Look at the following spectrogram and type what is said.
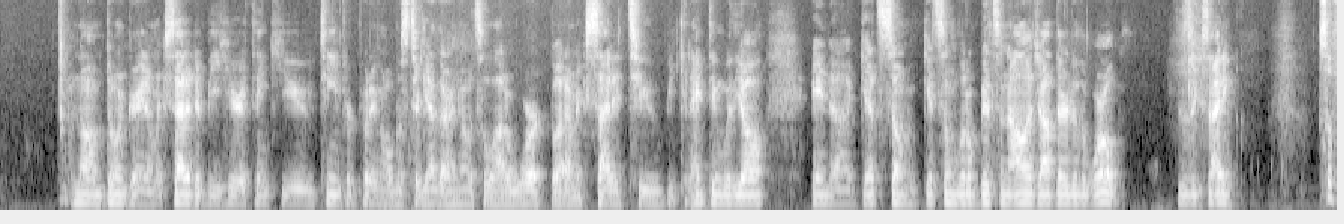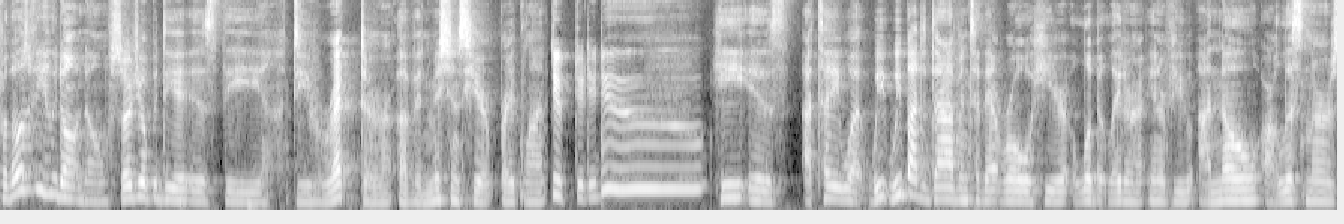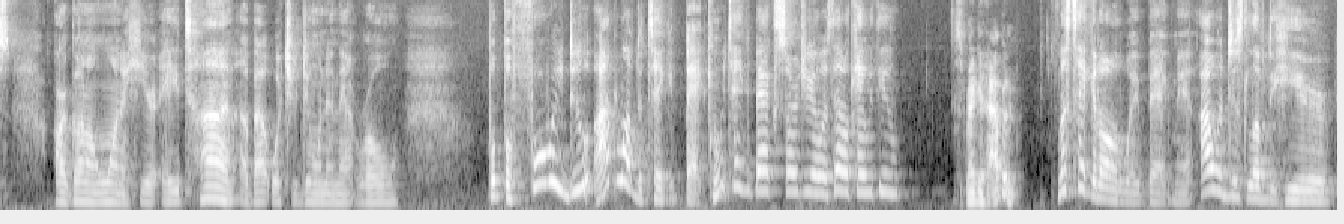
No, I'm doing great. I'm excited to be here. Thank you, team, for putting all this together. I know it's a lot of work, but I'm excited to be connecting with y'all and uh, get some get some little bits of knowledge out there to the world. This is exciting. So, for those of you who don't know, Sergio Padilla is the director of admissions here at Breakline. Do do do do. He is, I tell you what, we we about to dive into that role here a little bit later in our interview. I know our listeners are gonna want to hear a ton about what you're doing in that role. But before we do, I'd love to take it back. Can we take it back, Sergio? Is that okay with you? Let's make it happen. Let's take it all the way back, man. I would just love to hear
